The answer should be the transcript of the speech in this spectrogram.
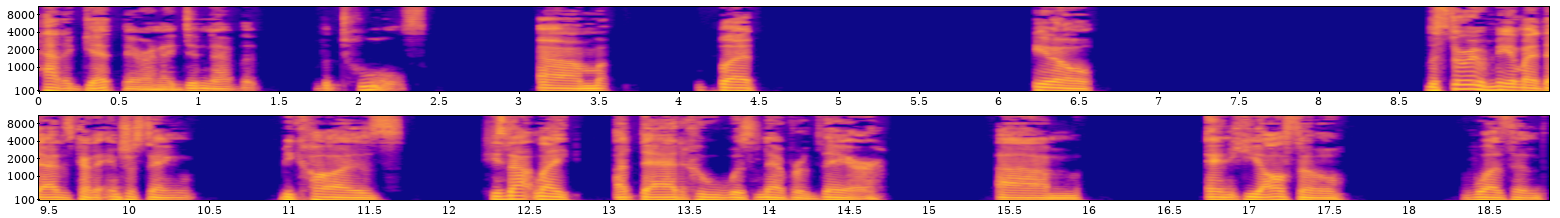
how to get there. And I didn't have the, the tools. Um, but, you know, the story of me and my dad is kind of interesting because he's not like a dad who was never there. Um, and he also wasn't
